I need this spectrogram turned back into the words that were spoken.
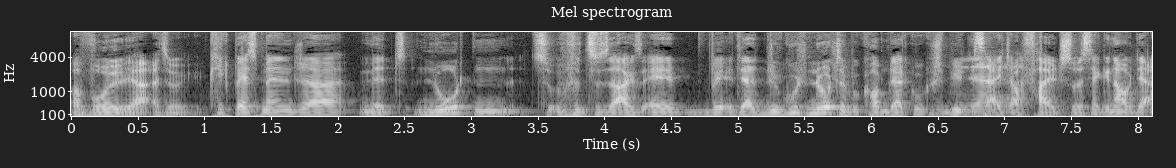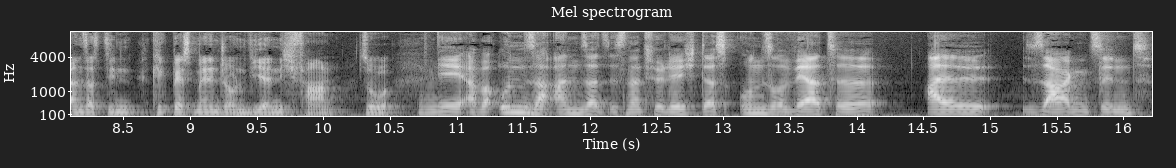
Obwohl, ja, also Kickbase-Manager mit Noten zu, zu sagen, ey, der hat eine gute Note bekommen, der hat gut gespielt, ist ja Ja, eigentlich ja. auch falsch. So ist ja genau der Ansatz, den Kickbase-Manager und wir nicht fahren. So, Nee, aber unser Ansatz ist natürlich, dass unsere Werte allsagend sind.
